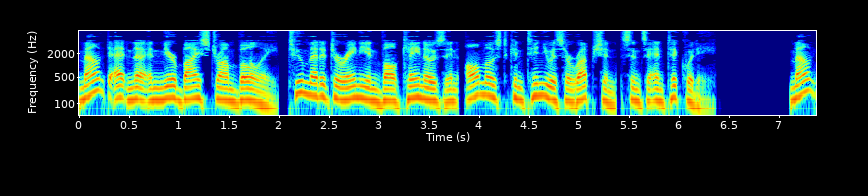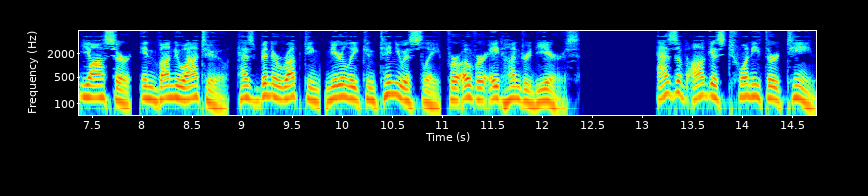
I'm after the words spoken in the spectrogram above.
Mount Etna and nearby Stromboli, two Mediterranean volcanoes in almost continuous eruption since antiquity. Mount Yasur, in Vanuatu, has been erupting nearly continuously for over 800 years. As of August 2013,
